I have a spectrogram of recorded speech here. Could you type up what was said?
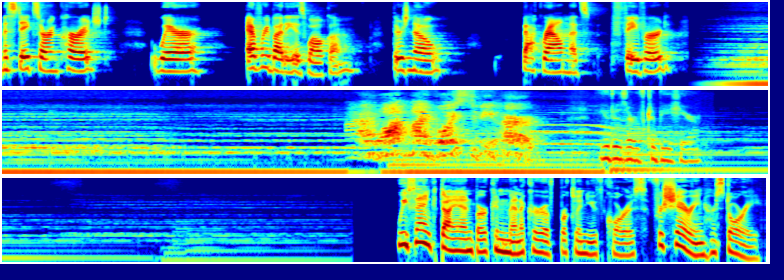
mistakes are encouraged, where everybody is welcome. There's no background that's favored. I want my voice to be heard. You deserve to be here. We thank Dianne Berkun Menaker of Brooklyn Youth Chorus for sharing her story.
